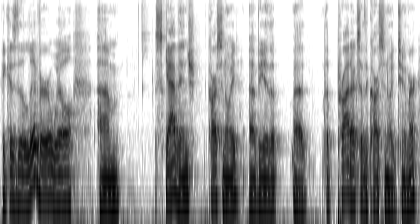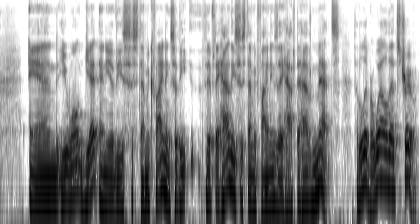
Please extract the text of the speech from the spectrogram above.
because the liver will um, scavenge carcinoid uh, via the uh, the products of the carcinoid tumor and you won't get any of these systemic findings. So the if they have these systemic findings, they have to have METs to the liver. Well, that's true.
